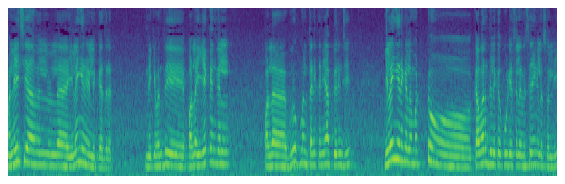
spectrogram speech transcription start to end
மலேசியாவில் உள்ள இளைஞர்களுக்கு ஹசரத் இன்னைக்கு வந்து பல இயக்கங்கள் பல குரூப்புகள் தனித்தனியாக பிரிஞ்சு இளைஞர்களை மட்டும் கவர்ந்திழுக்கக்கூடிய சில விஷயங்களை சொல்லி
